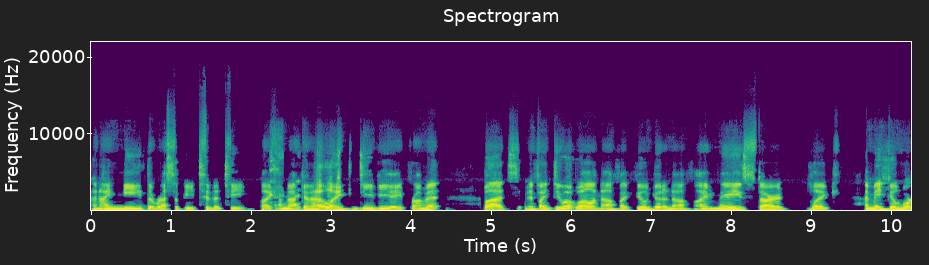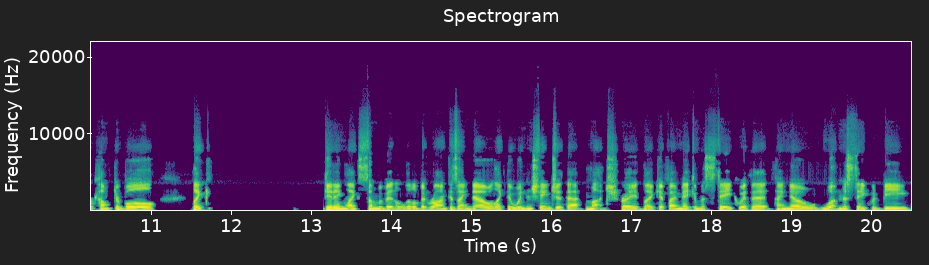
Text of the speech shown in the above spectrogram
And I need the recipe to the T. Like I'm not gonna like deviate from it. But if I do it well enough, I feel good enough, I may start like I may feel more comfortable like getting like some of it a little bit wrong because I know like it wouldn't change it that much, right? Like if I make a mistake with it, I know what mistake would be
